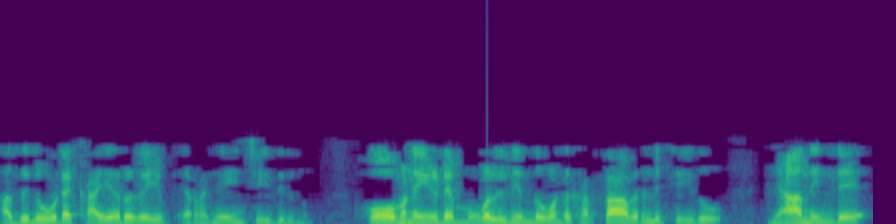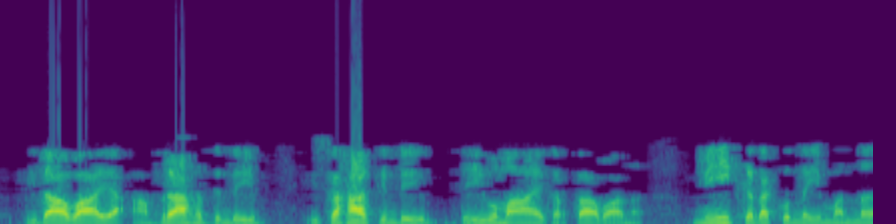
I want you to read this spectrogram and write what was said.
അതിലൂടെ കയറുകയും ഇറങ്ങുകയും ചെയ്തിരുന്നു. കോവണയുടെ മുകളിൽ നിന്നുകൊണ്ട് കർത്താവരളി ചെയ്തു ഞാൻ നിന്റെ പിതാവായ അബ്രാഹത്തിന്റെയും ഇസഹാക്കിന്റെയും ദൈവമായ കർത്താവാണ്. നീ കിടക്കുന്ന ഈ മണ്ണ്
